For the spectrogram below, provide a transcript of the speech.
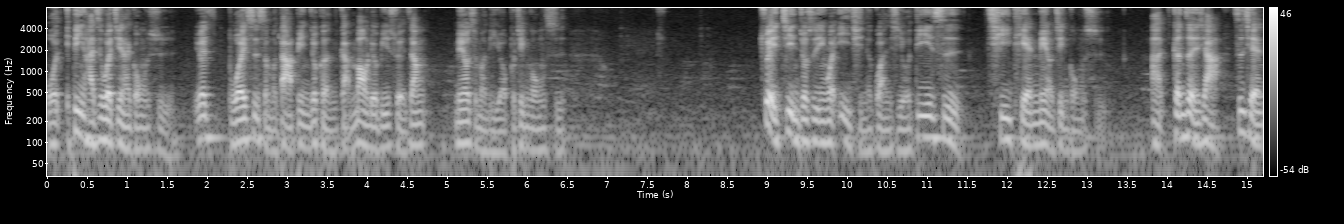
我一定还是会进来公司，因为不会是什么大病，就可能感冒、流鼻水这样，没有什么理由不进公司。最近就是因为疫情的关系，我第一次七天没有进公司啊。更正一下，之前。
